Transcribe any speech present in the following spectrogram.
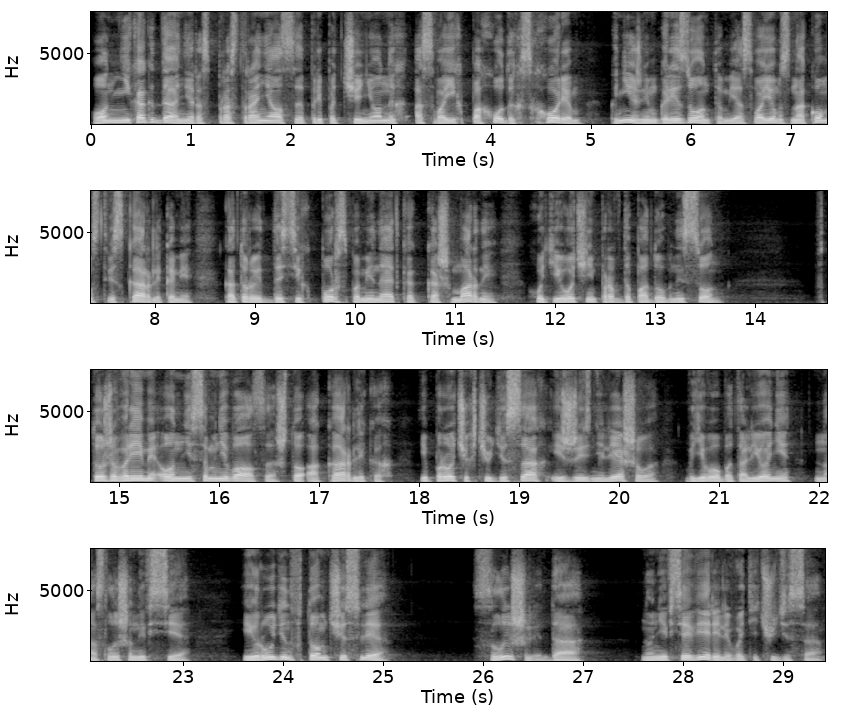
Он никогда не распространялся при подчиненных о своих походах с хорем к нижним горизонтам и о своем знакомстве с карликами, которые до сих пор вспоминает как кошмарный, хоть и очень правдоподобный сон. В то же время он не сомневался, что о карликах и прочих чудесах из жизни Лешего в его батальоне наслышаны все, и Рудин в том числе. Слышали, да, но не все верили в эти чудеса.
